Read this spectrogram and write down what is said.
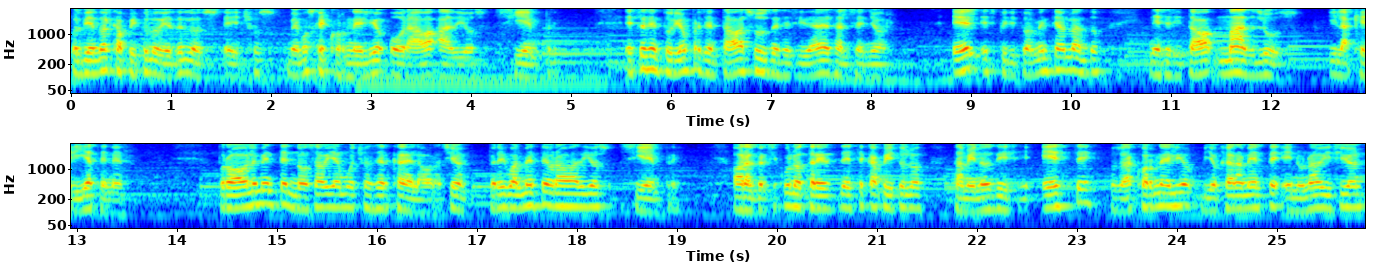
Volviendo al capítulo 10 de los Hechos, vemos que Cornelio oraba a Dios siempre. Este centurión presentaba sus necesidades al Señor. Él, espiritualmente hablando, necesitaba más luz y la quería tener. Probablemente no sabía mucho acerca de la oración, pero igualmente oraba a Dios siempre. Ahora el versículo 3 de este capítulo también nos dice, este, o sea, Cornelio, vio claramente en una visión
